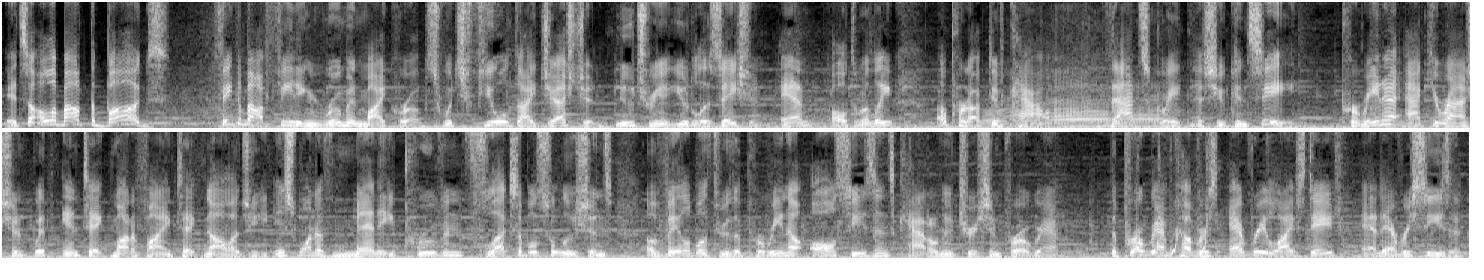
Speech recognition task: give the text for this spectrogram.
It's all about the bugs. Think about feeding rumen microbes, which fuel digestion, nutrient utilization, and ultimately, a productive cow. That's greatness you can see. Purina AccuRation with intake modifying technology is one of many proven, flexible solutions available through the Purina All Seasons Cattle Nutrition Program. The program covers every life stage and every season.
